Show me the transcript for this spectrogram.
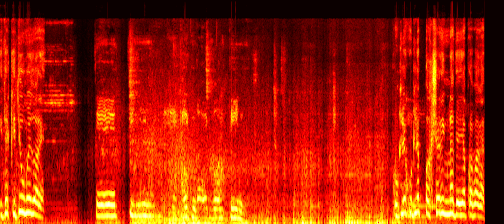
इथे किती उमेदवार आहेत? ते तीन एक एक मिनिट, एक दोन तीन. कुठले कुठले पक्ष रिंगणात आहे या प्रभागात?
